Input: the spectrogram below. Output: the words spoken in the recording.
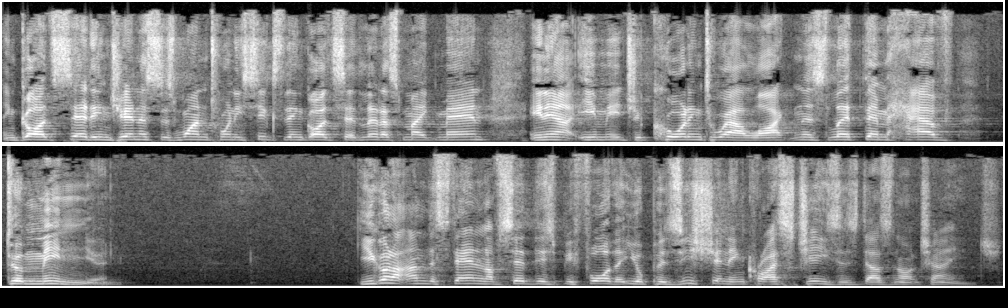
And God said in Genesis 1:26 then God said let us make man in our image according to our likeness let them have dominion. You got to understand, and I've said this before, that your position in Christ Jesus does not change.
